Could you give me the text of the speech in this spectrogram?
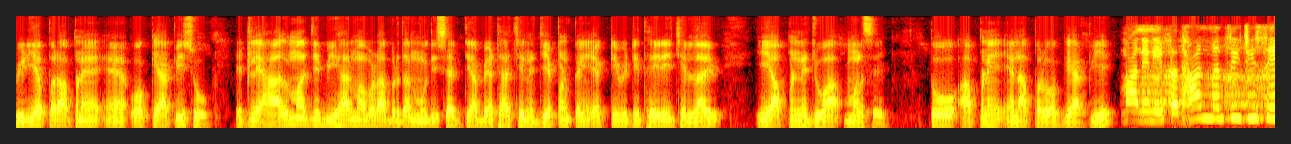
વિડીયા પર આપણે ઓકે આપીશું। એટલે હાલમાં જે બિહારમાં વડાપ્રધાન મોદી સાહેબ ત્યાં બેઠા છે ને જે પણ કંઈ એક્ટિવિટી થઈ રહી છે લાઈવ એ આપણને જોવા મળશે। તો આપણે એના પર ઓકે આપીએ माननीय प्रधानमंत्री जी से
